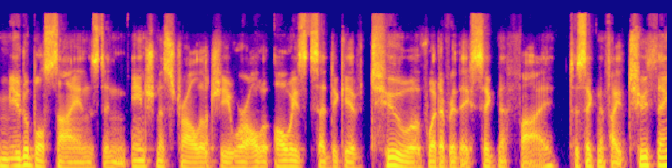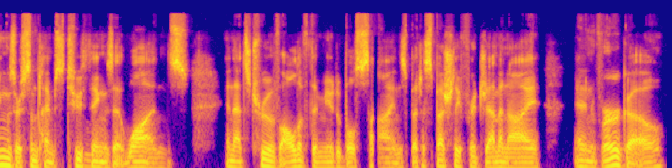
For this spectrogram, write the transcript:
mutable signs in ancient astrology were all, always said to give two of whatever they signify to signify two things or sometimes two mm-hmm. things at once and that's true of all of the mutable signs but especially for gemini and virgo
